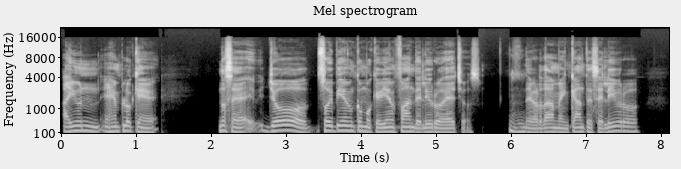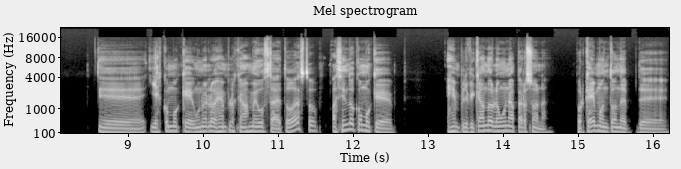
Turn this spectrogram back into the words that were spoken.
hay un ejemplo que, no sé, yo soy bien como que bien fan del libro de Hechos. De verdad, me encanta ese libro. Eh, y es como que uno de los ejemplos que más me gusta de todo esto, haciendo como que ejemplificándolo en una persona. Porque hay un montón de, de,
